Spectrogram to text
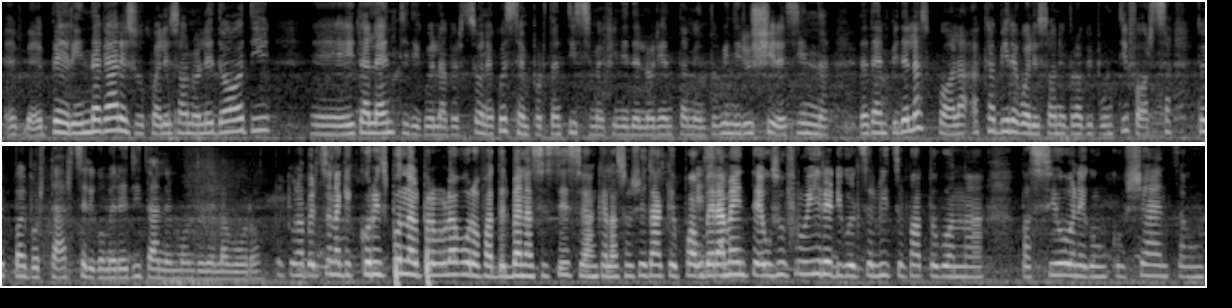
eh, per indagare su quali sono le doti eh, i talenti di quella persona e questo è importantissimo ai fini dell'orientamento, quindi riuscire sin dai tempi della scuola a capire quali sono i propri punti forza per poi portarseli come eredità nel mondo del lavoro. Perché una persona che corrisponde al proprio lavoro fa del bene a se stesso e anche alla società che può esatto. veramente usufruire di quel servizio fatto con passione, con coscienza, con,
